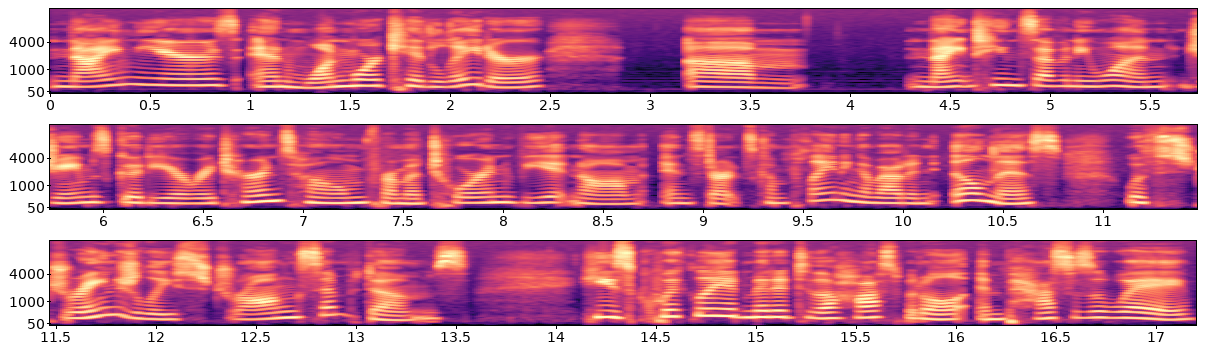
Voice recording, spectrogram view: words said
nine years and one more kid later, um, 1971, James Goodyear returns home from a tour in Vietnam and starts complaining about an illness with strangely strong symptoms. He's quickly admitted to the hospital and passes away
